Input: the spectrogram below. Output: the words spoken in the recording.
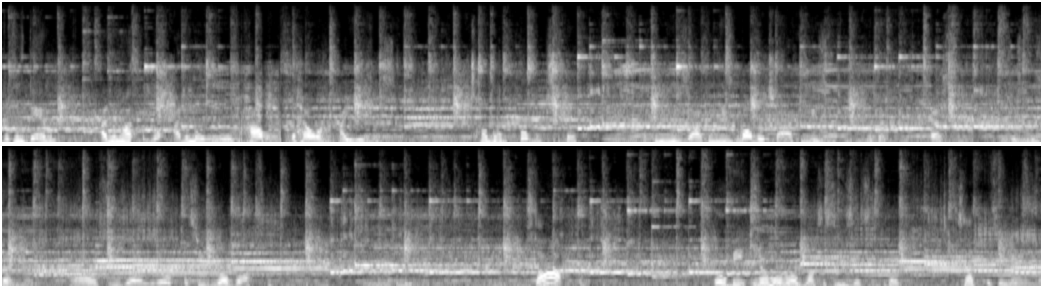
Does it damage? I don't know how, I don't know how the hell I use this. Toggle bubble okay. I can use I can use bubble chat. I can use okay. S. Let's use. Uh, let's use a real. Let's use Roblox. Stop! It will be normal Roblox to use this because it's not it's annoying.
